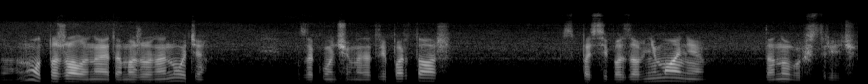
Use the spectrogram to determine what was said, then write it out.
Да. Ну вот, пожалуй, на этой мажорной ноте закончим этот репортаж. Спасибо за внимание. До новых встреч.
